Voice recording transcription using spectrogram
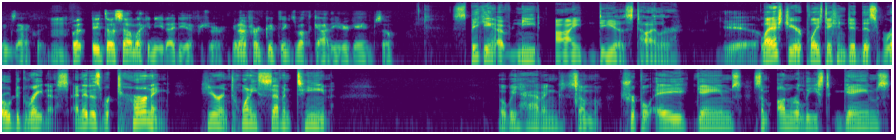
exactly. Mm. But it does sound like a neat idea for sure, and I've heard good things about the God Eater game. So Speaking of neat ideas, Tyler. yeah, Last year, PlayStation did this Road to Greatness, and it is returning here in 2017. They'll be having some AAA games, some unreleased games.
